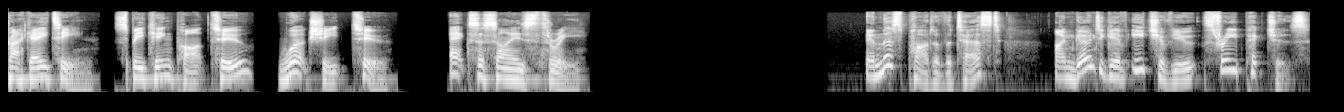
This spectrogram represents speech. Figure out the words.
Track 18, Speaking Part 2, Worksheet 2. Exercise 3. In this part of the test, I'm going to give each of you three pictures.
